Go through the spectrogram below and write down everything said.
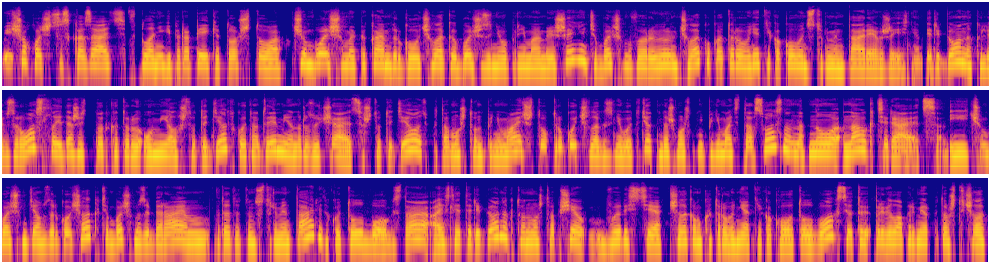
Еще хочется сказать в плане гиперопеки то, что чем больше мы опекаем другого человека и больше за него принимаем решения, тем больше мы формируем человека, у которого нет никакого инструментария в жизни. Ребенок или взрослый, даже тот, который умел что-то делать, в какое-то время он разучается что-то делать, потому что он понимает, что другой человек за него это делает. Он даже может не понимать это осознанно, но навык теряется. И чем больше мы делаем с другого человека, тем больше мы забираем вот этот инструментарий, такой toolbox, да, а если это ребенок, то он может вообще вырасти человеком, у которого нет никакого toolbox а. ты привела пример, потому что человек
